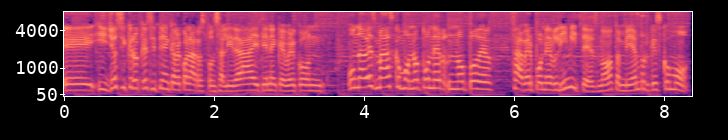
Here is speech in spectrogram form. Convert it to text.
Eh, y yo sí creo que sí tiene que ver con la responsabilidad y tiene que ver con, una vez más, como no poner, no poder saber poner límites, ¿no? También, porque es como,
